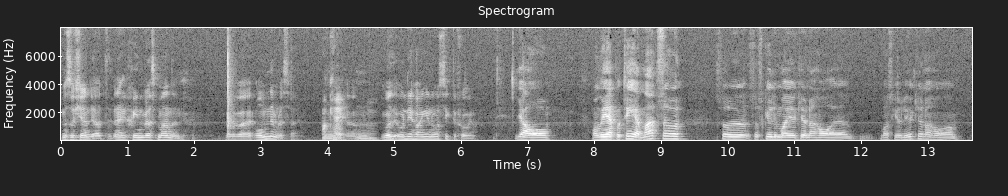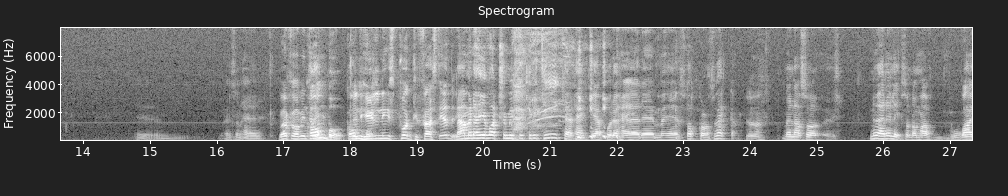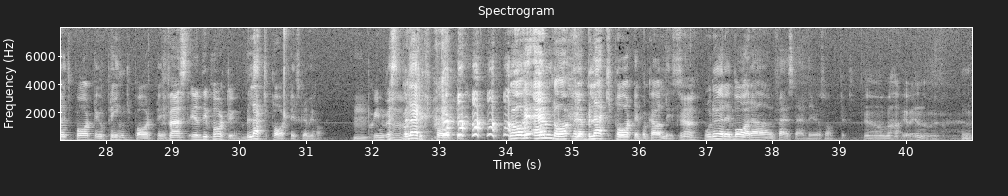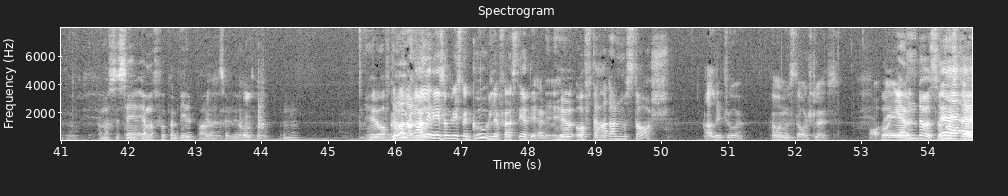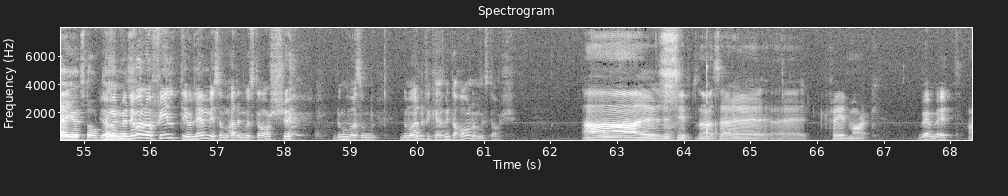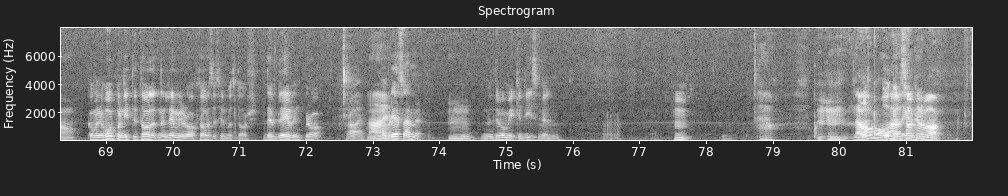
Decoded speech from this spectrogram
Men så kände jag att den här skinnvästmannen behöver omnämnas här. Okej. Ja. Mm. Och, och ni har ingen åsikt i frågan? Ja, om vi är på temat så, så, så skulle man ju kunna ha, eh, man skulle ju kunna ha eh, en sån här Varför har vi inte kombo. en, kombo. en hyllningspodd till Fast Eddie? Nej men det har ju varit så mycket kritik här tänkte jag på det här eh, med Stockholmsveckan. Ja. Men alltså, nu är det liksom, de har White Party och Pink Party. Fast Eddie Party. Black Party ska vi ha. Mm. Skinnväst Black Party. Då har vi en dag med det Black Party på Kallis. Ja. Och då är det bara Fast Eddie och sånt. typ. Ja, vad, har- jag vet inte. Jag måste, se, jag måste få upp en bild på honom. Ja, du- koll på honom. Mm. Hur ofta Google, hade alla han... ni som lyssnar, googla Fast Eddie här nu. Hur ofta hade han mustasch? Aldrig tror jag. Han var mustaschlös. Ja, Och det är ändå så det måste... är ju ett stort Ja, men, men det var nog Filty och Lemmy som hade mustasch. De var som... De andra fick kanske inte ha någon mustasch. Ah, det är typ någon så här... eh, eh, trademark. Vem vet? Ja. Kommer ni ihåg på 90-talet när Lemmy rakade av sig sin mustasch? Det blev inte bra. Nej, Nej. det blev sämre. Mm. Men det var mycket dis fel. Mm. Ja, Ja, ja, så kan det vara.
